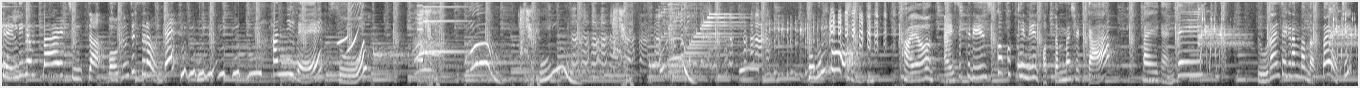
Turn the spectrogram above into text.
젤리 면발 진짜 먹음직스러운데? 한 입에 쏙. 음. 음. 너무 맛있어. 과연 아이스크림 스코 쿠키는 어떤 맛일까? 빨간색, 노란색을 한번 맛봐야지.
